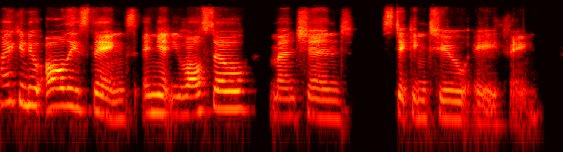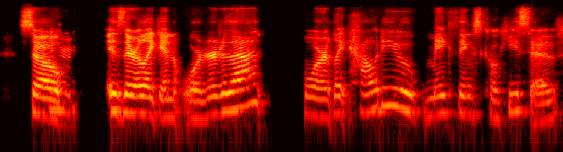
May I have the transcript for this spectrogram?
how you can do all these things and yet you've also mentioned sticking to a thing. So mm-hmm. is there like an order to that? Or like how do you make things cohesive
